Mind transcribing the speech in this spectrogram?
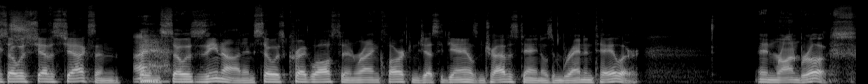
so is It's- Chevis Jackson, I- and so is Zenon, and so is Craig Loston, and Ryan Clark, and Jesse Daniels, and Travis Daniels, and Brandon Taylor, and Ron Brooks.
